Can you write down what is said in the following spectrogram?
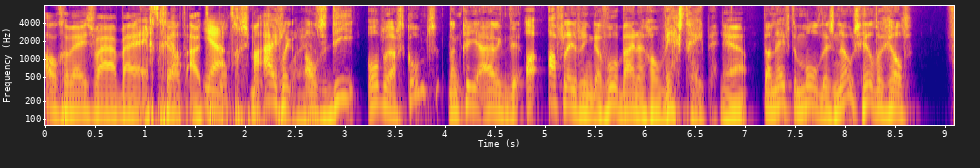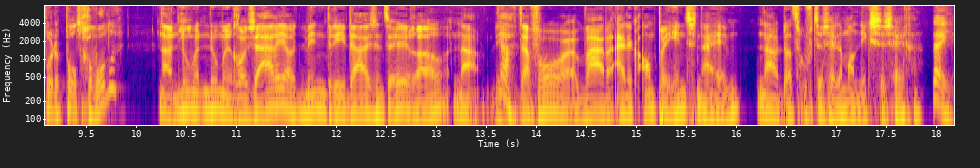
al geweest waarbij echt geld uit de Ja. pot gespeeld Maar eigenlijk, als die opdracht komt, dan kun je eigenlijk de aflevering daarvoor bijna gewoon wegstrepen. Ja. Dan heeft de mol desnoods heel veel geld voor de pot gewonnen. Nou, noem, een- noem een Rosario, het min 3000 euro. Nou, die- Ja. daarvoor waren er eigenlijk amper hints naar hem. Nou, dat hoeft dus helemaal niks te zeggen. Nee,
